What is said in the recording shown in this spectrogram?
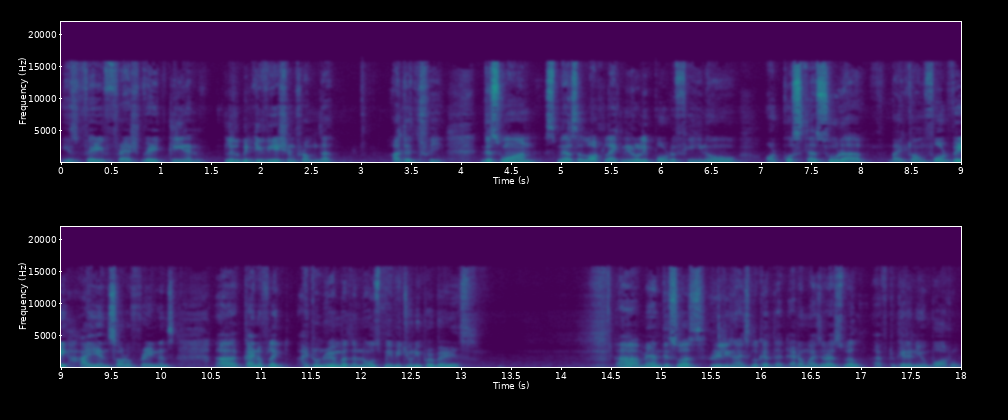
is very fresh, very clean and a little bit deviation from the other three. This one smells a lot like Neroli Portofino or Costa Azzurra by Tom Ford, very high-end sort of fragrance. Uh, kind of like, I don't remember the notes, maybe juniper berries? Uh, man, this was really nice. Look at that atomizer as well. I have to get a new bottle.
